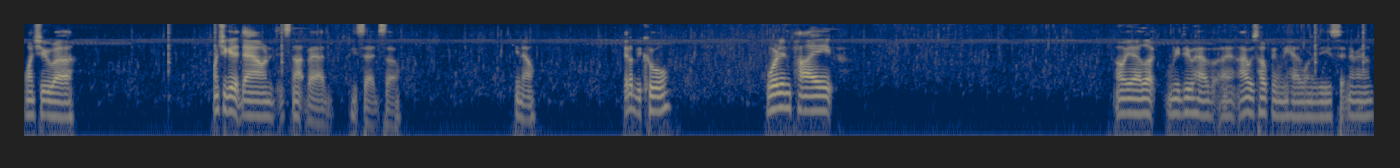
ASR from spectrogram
once you uh, once you get it down, it's not bad. He said so. You know, it'll be cool. Wooden pipe. Oh yeah, look, we do have. I, I was hoping we had one of these sitting around.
